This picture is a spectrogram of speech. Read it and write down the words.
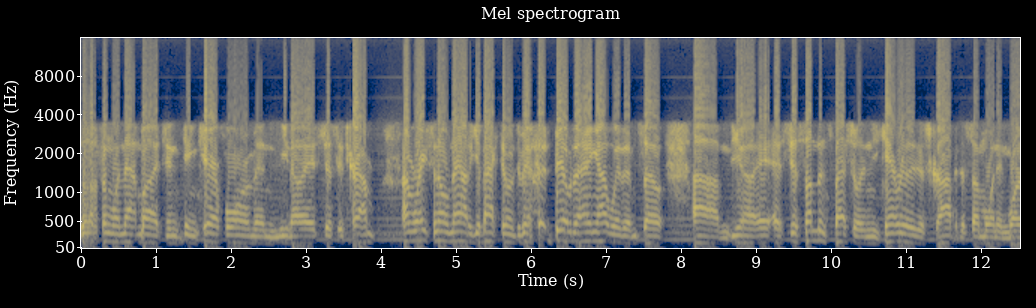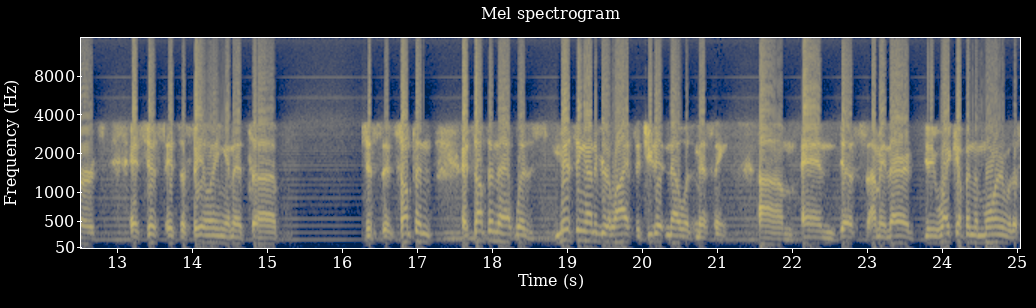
love someone that much and, and care for them, and you know it's just it's I'm I'm racing home now to get back to him to be be able to hang out with him. So um, you know it, it's just something special, and you can't really describe it to someone in words. It's just it's a feeling, and it's uh, just it's something it's something that was missing out of your life that you didn't know was missing. Um, and just, I mean, there you wake up in the morning with a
